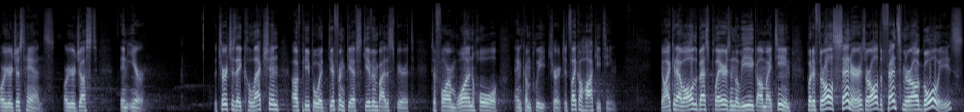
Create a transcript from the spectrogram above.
or you're just hands, or you're just an ear. The church is a collection of people with different gifts given by the Spirit to form one whole and complete church. It's like a hockey team. You know, I could have all the best players in the league on my team, but if they're all centers or all defensemen or all goalies,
